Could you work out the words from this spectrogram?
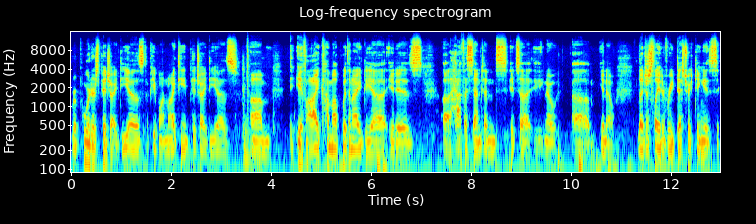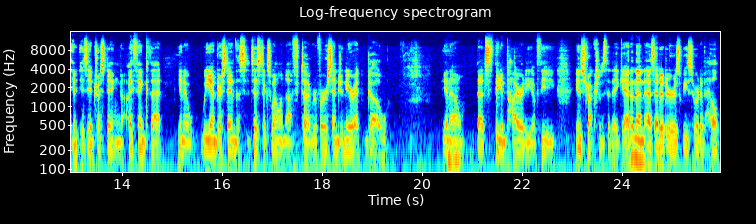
reporters pitch ideas, the people on my team pitch ideas. Um, if I come up with an idea, it is uh, half a sentence. It's a you know um, you know legislative redistricting is is interesting. I think that you know we understand the statistics well enough to reverse engineer it. Go, you know. That's the entirety of the instructions that they get, and then as editors, we sort of help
